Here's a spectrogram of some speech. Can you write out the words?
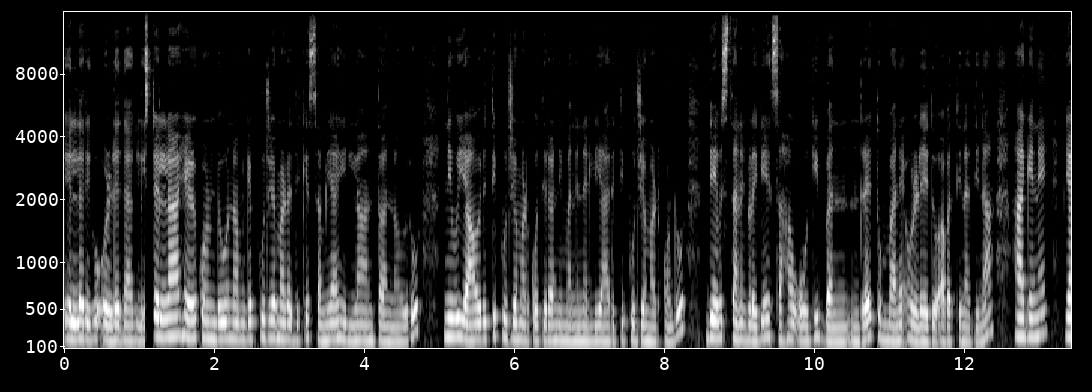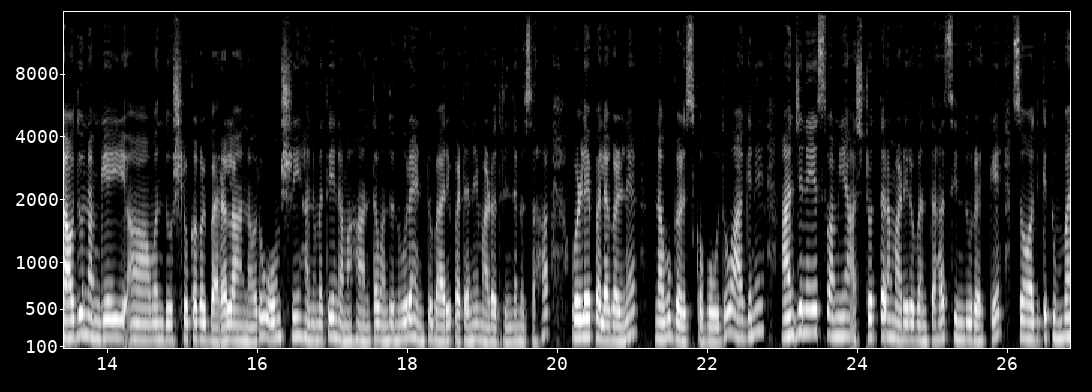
ಎಲ್ಲರಿಗೂ ಒಳ್ಳೆಯದಾಗಲಿ ಇಷ್ಟೆಲ್ಲ ಹೇಳ್ಕೊಂಡು ನಮಗೆ ಪೂಜೆ ಮಾಡೋದಕ್ಕೆ ಸಮಯ ಇಲ್ಲ ಅಂತ ಅನ್ನೋರು, ನೀವು ಯಾವ ರೀತಿ ಪೂಜೆ ಮಾಡ್ಕೋತೀರಾ, ನಿಮ್ಮ ಮನೆಯಲ್ಲಿ ಆ ರೀತಿ ಪೂಜೆ ಮಾಡಿಕೊಂಡು ದೇವಸ್ಥಾನಗಳಿಗೆ ಸಹ ಹೋಗಿ ಬಂದರೆ ತುಂಬಾ ಒಳ್ಳೆಯದು ಅವತ್ತಿನ ದಿನ. ಹಾಗೆಯೇ ಯಾವುದು ನಮಗೆ ಒಂದು ಶ್ಲೋಕಗಳು ಬರಲ್ಲ ಅನ್ನೋರು ಓಂ ಶ್ರೀ ಹನುಮತೆ ನಮಃ ಅಂತ ಒಂದು ನೂರ ಎಂಟು ಬಾರಿ ಪಠನೆ ಮಾಡೋದ್ರಿಂದನೂ ಸಹ ಒಳ್ಳೆಯ ಫಲಗಳನ್ನೇ ನಾವು ಗಳಿಸ್ಕೋಬಹುದು ಹಾಗೆಯೇ ಆಂಜನೇಯ ಸ್ವಾಮಿಯ ಅಷ್ಟೋತ್ತರ ಮಾಡಿರುವಂತಹ ಸಿಂಧೂರಕ್ಕೆ, ಸೊ ಅದಕ್ಕೆ ತುಂಬಾ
